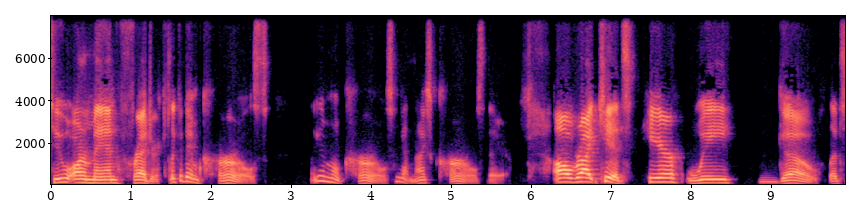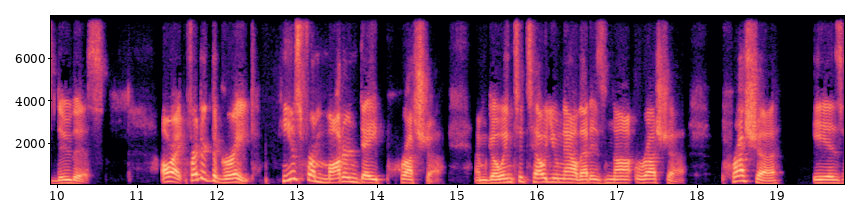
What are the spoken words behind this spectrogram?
to our man Frederick. Look at them curls. Look at them little curls. He got nice curls there. All right, kids, here we go. Let's do this. All right, Frederick the Great. He is from modern day Prussia. I'm going to tell you now that is not Russia. Prussia is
